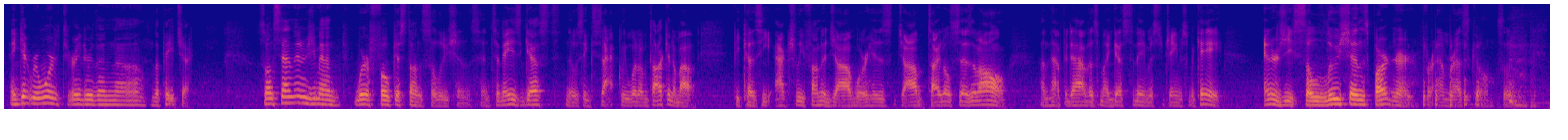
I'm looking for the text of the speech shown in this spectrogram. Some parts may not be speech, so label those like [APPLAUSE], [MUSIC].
and get rewards greater than uh, the paycheck. So on Stan Energy Man, we're focused on solutions. And today's guest knows exactly what I'm talking about because he actually found a job where his job title says it all. I'm happy to have as my guest today, Mr. James McCay, Energy Solutions Partner for Ameresco. So,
